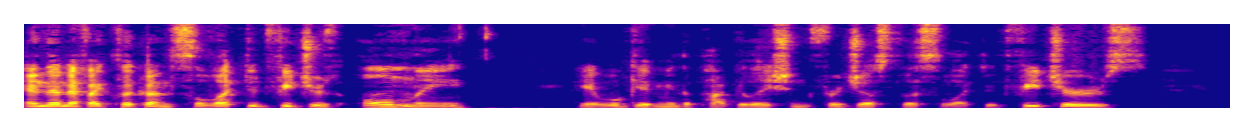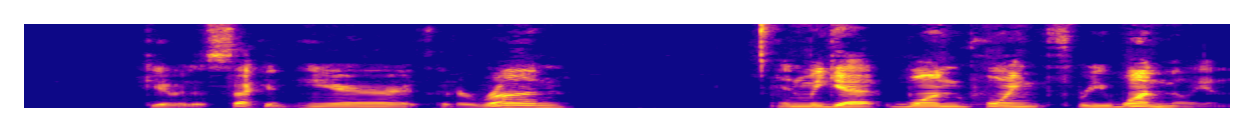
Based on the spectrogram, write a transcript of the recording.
And then if I click on selected features only, it will give me the population for just the selected features. Give it a second here. It's going to run. And we get 1.31 million.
